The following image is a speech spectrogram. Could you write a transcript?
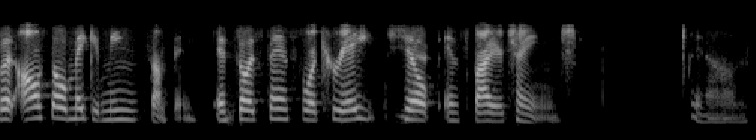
but also make it mean something? And so it stands for create, help, inspire, change. And um,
